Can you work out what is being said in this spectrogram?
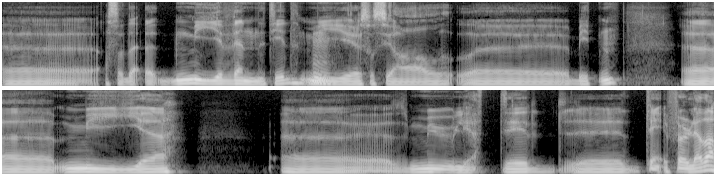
øh, Altså, det er mye vennetid. Mye sosial øh, biten. uh, mye øh, muligheter, øh, ten- føler jeg, da,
